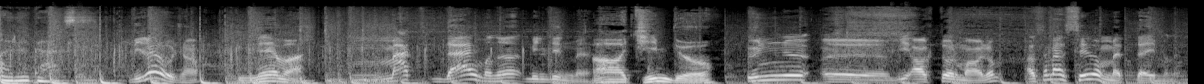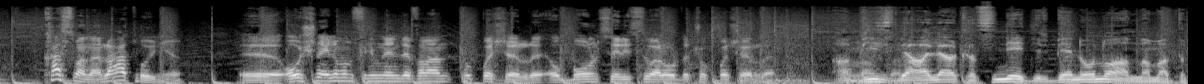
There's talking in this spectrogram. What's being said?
Aragaz, Diler hocam. Ne var? Matt Damon'ı bildin mi? Aa kimdi o? Ünlü e, bir aktör malum. Aslında ben seviyorum Matt Damon'ı. Kasmadan rahat oynuyor. E, Ocean Eleven filmlerinde falan çok başarılı. O Bourne serisi var orada çok başarılı. Aa, bizle alakası nedir ben onu anlamadım.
